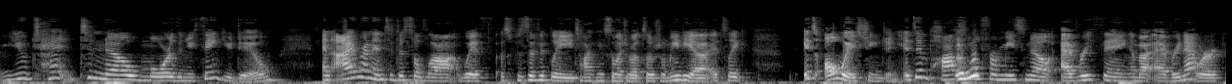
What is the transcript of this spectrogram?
you tend to know more than you think you do. And I run into this a lot with specifically talking so much about social media. It's like it's always changing. It's impossible mm-hmm. for me to know everything about every network.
